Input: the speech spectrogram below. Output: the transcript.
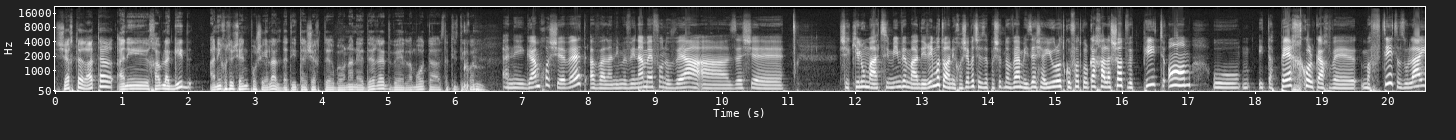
שכטר, עטר, אני חייב להגיד, אני חושב שאין פה שאלה, לדעתי איתי שכטר בעונה נהדרת, ולמרות הסטטיסטיקות, אני גם חושבת, אבל אני מבינה מאיפה נובע ה- זה ש... שכאילו מעצימים ומאדירים אותו, אני חושבת שזה פשוט נובע מזה שהיו לו תקופות כל כך חלשות, ופתאום הוא התהפך כל כך ומפציץ, אז אולי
